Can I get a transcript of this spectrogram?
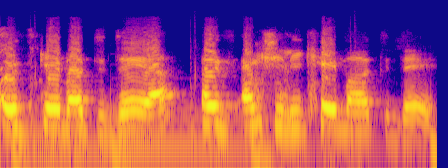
it came out today, huh? It actually came out today.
